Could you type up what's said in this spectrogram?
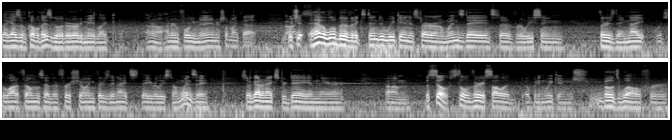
like as of a couple days ago, it had already made like I don't know 140 million or something like that. Which it, it had a little bit of an extended weekend. It started on Wednesday instead of releasing Thursday night, which a lot of films have their first showing Thursday nights. They released on Wednesday, so it got an extra day in there. Um, but still, still a very solid opening weekend, which bodes well for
